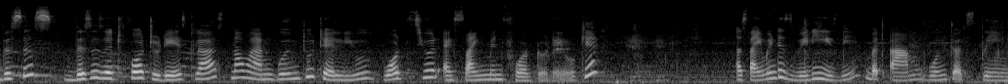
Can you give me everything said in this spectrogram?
this is this is it for today's class now I am going to tell you what's your assignment for today okay assignment is very easy but I am going to explain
